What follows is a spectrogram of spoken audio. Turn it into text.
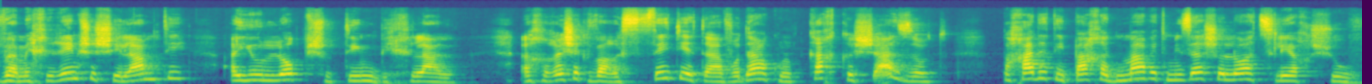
והמחירים ששילמתי היו לא פשוטים בכלל. אחרי שכבר עשיתי את העבודה הכל כך קשה הזאת, פחדתי פחד מוות מזה שלא אצליח שוב.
